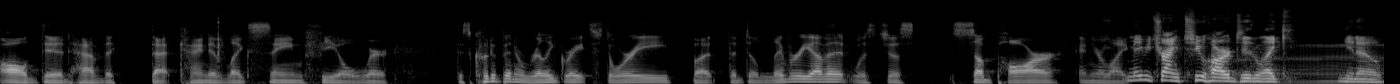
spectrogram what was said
all did have the that kind of like same feel where this could have been a really great story, but the delivery of it was just subpar, and you're like, maybe trying too hard to like, you know,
